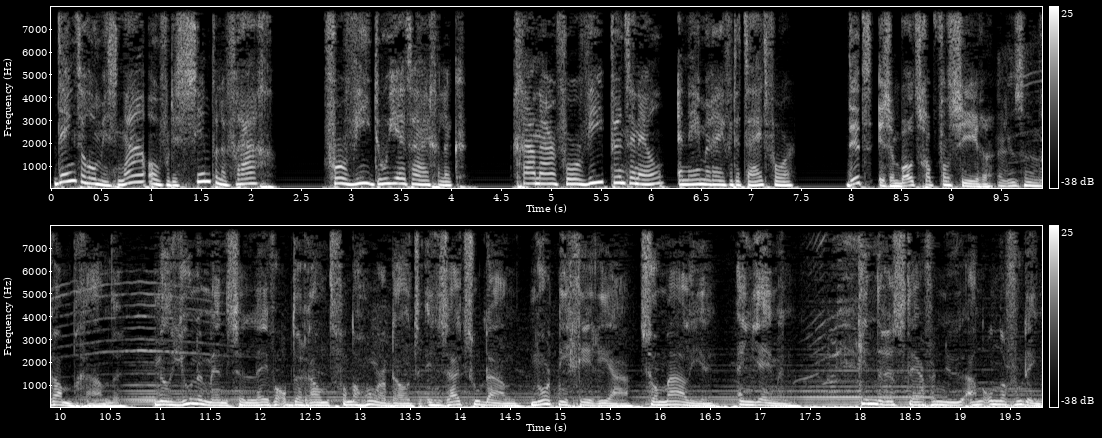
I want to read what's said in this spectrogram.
Denk daarom eens na over de simpele vraag. Voor wie doe je het eigenlijk? Ga Ga naar voorwie.nl en neem er even de tijd voor. Dit is een boodschap van Sieren. Er is een ramp gaande. Miljoenen mensen leven op de rand van de hongerdood in Zuid-Soedan, Noord-Nigeria, Somalië en Jemen. Kinderen sterven nu aan ondervoeding.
